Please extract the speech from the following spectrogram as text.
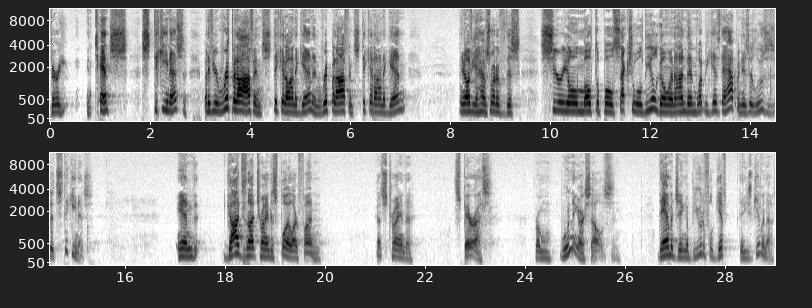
very intense stickiness. But if you rip it off and stick it on again and rip it off and stick it on again, you know, if you have sort of this serial, multiple sexual deal going on, then what begins to happen is it loses its stickiness. And God's not trying to spoil our fun, God's trying to spare us from wounding ourselves and damaging a beautiful gift that He's given us.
